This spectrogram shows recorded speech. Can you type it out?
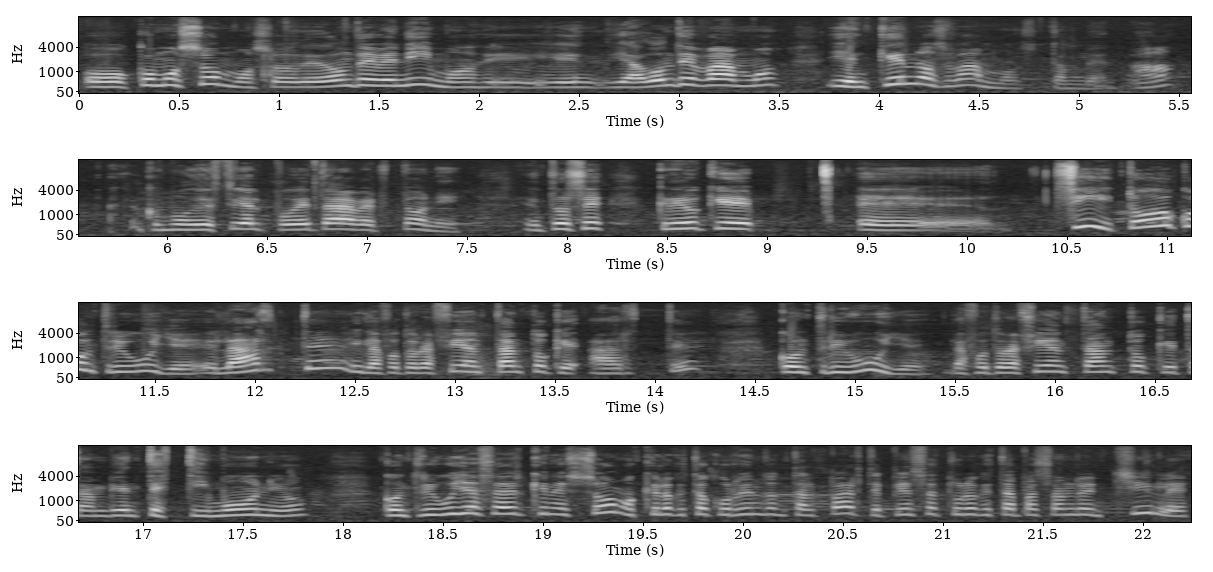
o cómo somos, o de dónde venimos, y, a dónde vamos, y en qué nos vamos también, ¿ah? como decía el poeta Bertoni. Entonces, creo que eh, sí, todo contribuye, el arte y la fotografía en tanto que arte contribuye, la fotografía en tanto que también testimonio, contribuye a saber quiénes somos, qué es lo que está ocurriendo en tal parte. Piensa tú lo que está pasando en Chile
